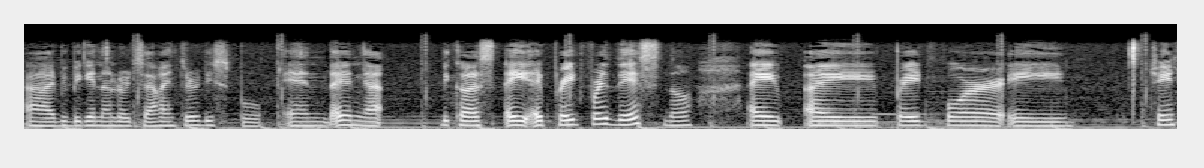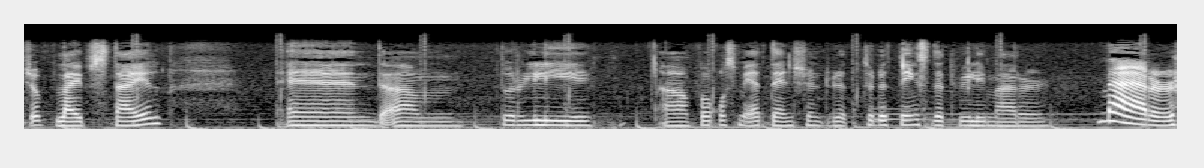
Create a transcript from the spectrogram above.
uh, ibibigay ng Lord sa akin through this book. And, ayun nga, because I, I prayed for this, no? I, I prayed for a change of lifestyle and um, to really uh, focus my attention to the, to the things that really matter. Matter!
